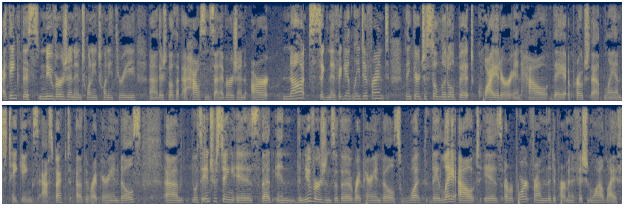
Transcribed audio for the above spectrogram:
I think this new version in 2023, uh, there's both a House and Senate version, are not significantly different. I think they're just a little bit quieter in how they approach that land takings aspect of the riparian bills. Um, what's interesting is that in the new versions of the riparian bills, what they lay out is a report from the Department of Fish and Wildlife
